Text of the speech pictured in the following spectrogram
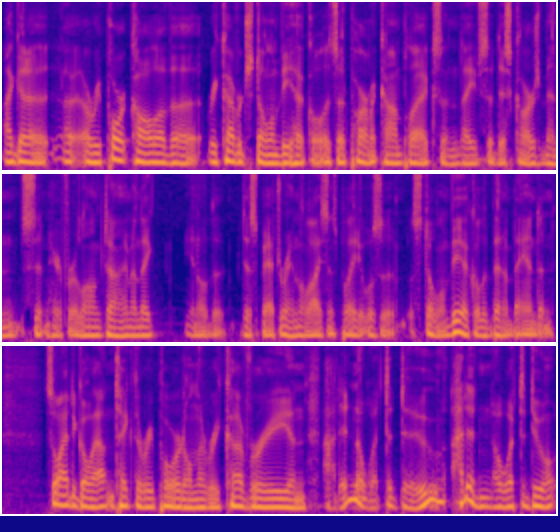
I got a, a report call of a recovered stolen vehicle. It's an apartment complex, and they said this car's been sitting here for a long time. And they, you know, the dispatcher ran the license plate. It was a, a stolen vehicle that had been abandoned. So I had to go out and take the report on the recovery, and I didn't know what to do. I didn't know what to do,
